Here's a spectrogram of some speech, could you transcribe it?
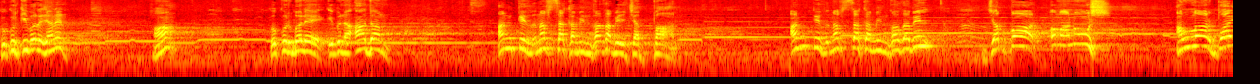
কুকুর কি বলে জানেন? হ্যাঁ? কুকুর বলে, ইবনা আদম, আনকিদ নফসাকা মিন গাযাবিল জব্বার। আনকিদ নফসাকা মিন গাযাবিল জব্বার। ও মানুষ, আল্লাহর ভয়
